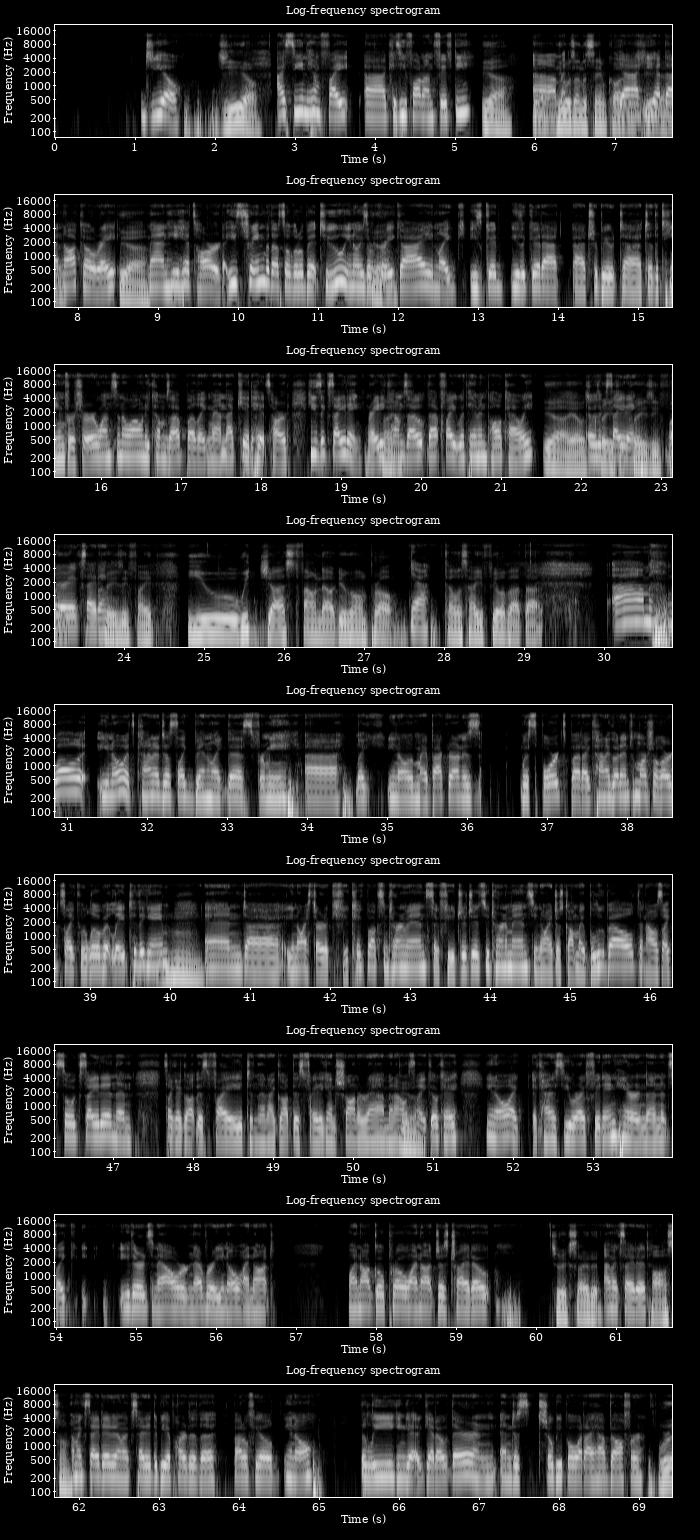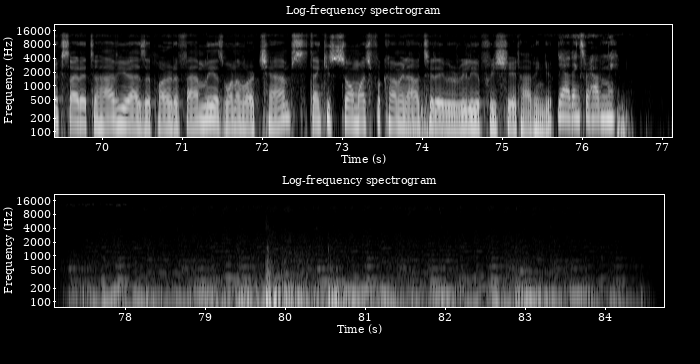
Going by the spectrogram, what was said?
Geo. Gio. I seen him fight uh, because he fought on 50. Yeah. Yeah. he was on the same card. Yeah, he you, had that knockout, right? Yeah. Man, he hits hard. He's trained with us a little bit too. You know, he's a Yeah. great guy and like he's good. He's a good at, attribute uh, to the team for sure once in a while when he comes up. But like, man, that kid hits hard. He's exciting, right? He Nice. comes out that fight with him and Paul Cowie. Yeah, yeah, it was, It was crazy, exciting. crazy fight. Very exciting. Crazy fight. You, we just found out you're going pro. Yeah. Tell us how you feel about that. Um, well, you know, it's kind of just like been like this for me. Uh, like, you know, my background is with sports, but I kind of got into martial arts like a little bit late to the game. And, uh, you know, I started a few kickboxing tournaments, a few jiu-jitsu tournaments. You know, I just got my blue belt and I was like so excited. And then it's like I got this fight and then I got this fight against Shauna Ram and I was Yeah. like, okay, you know, I, I kind of see where I fit in here. And then it's like e- either it's now or never, you know, why not? Why not go pro? Why not just try it out? You're excited. I'm excited. Awesome. I'm excited. I'm excited to be a part of the battlefield, you know, the league and get get out there and, and just show people what I have to offer. We're excited to have you as a part of the family, as one of our champs. Thank you so much for coming out today. We really appreciate having you. Yeah, thanks for having me.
